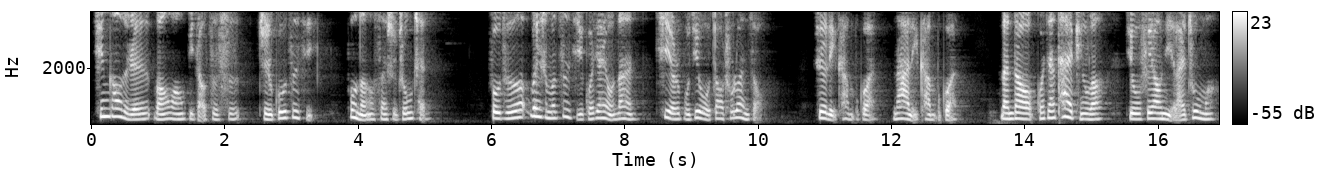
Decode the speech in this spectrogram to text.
清高的人往往比较自私，只顾自己。”不能算是忠臣，否则为什么自己国家有难，弃而不救，到处乱走？这里看不惯，那里看不惯，难道国家太平了，就非要你来住吗？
